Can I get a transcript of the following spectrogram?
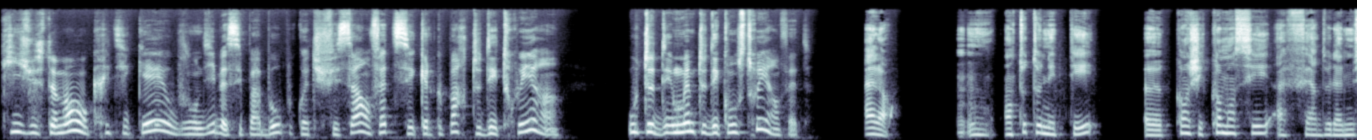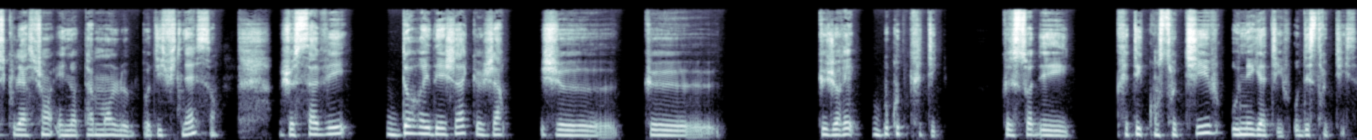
qui justement ont critiqué ou vous ont dit bah, c'est pas beau, pourquoi tu fais ça? En fait, c'est quelque part te détruire ou, te même te déconstruire en fait. Alors, en toute honnêteté, euh, quand j'ai commencé à faire de la musculation et notamment le body fitness, je savais d'ores et déjà que que que j'aurais beaucoup de critiques, que ce soit des critiques constructives ou négatives ou destructives.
